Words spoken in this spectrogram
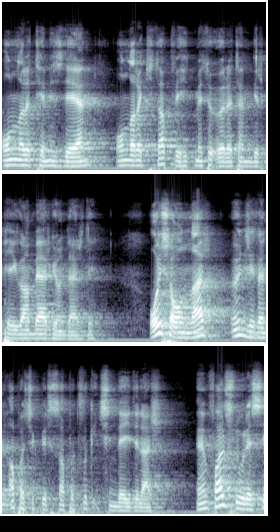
onları temizleyen, onlara kitap ve hikmeti öğreten bir peygamber gönderdi. Oysa onlar önceden apaçık bir sapıklık içindeydiler. Enfal suresi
